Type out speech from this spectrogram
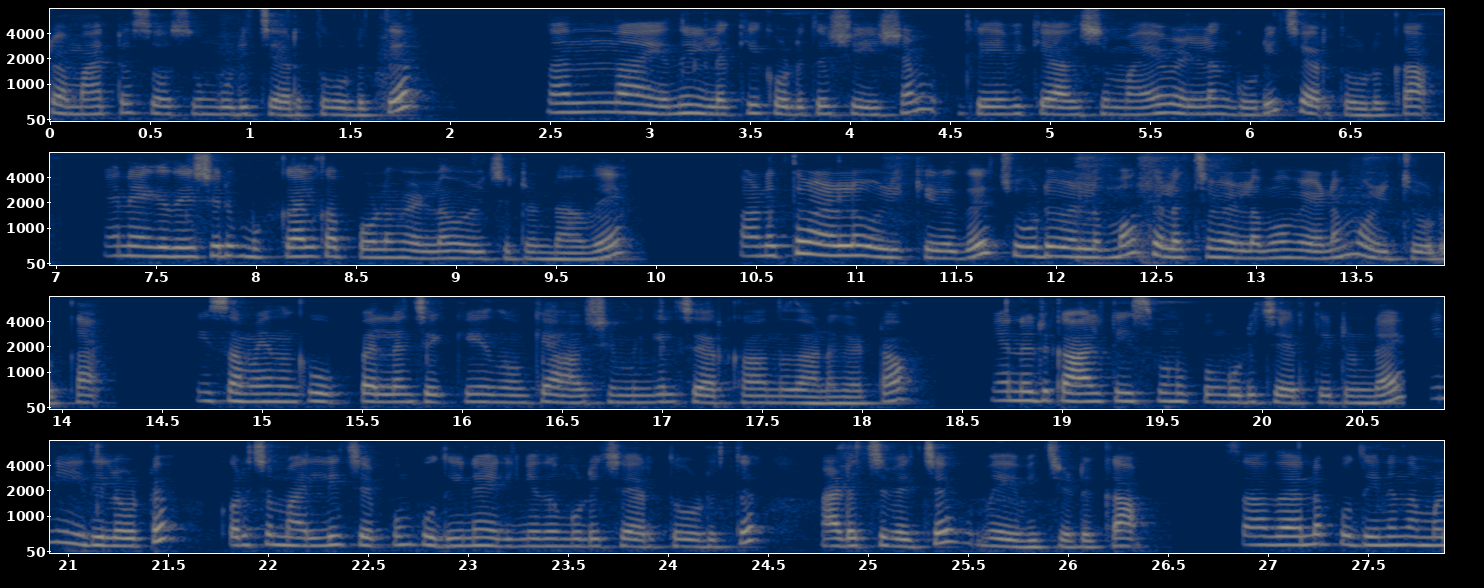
ടൊമാറ്റോ സോസും കൂടി ചേർത്ത് കൊടുത്ത് നന്നായി ഒന്ന് ഇളക്കി കൊടുത്ത ശേഷം ഗ്രേവിക്ക് ആവശ്യമായ വെള്ളം കൂടി ചേർത്ത് കൊടുക്കാം. ഞാൻ ഏകദേശം ഒരു മുക്കാൽ കപ്പോളം വെള്ളം ഒഴിച്ചിട്ടുണ്ടാവേ. തണുത്ത വെള്ളം ഒഴിക്കരുത്. ചൂടുവെള്ളമോ തിളച്ച വെള്ളമോ വേണം ഒഴിച്ചു കൊടുക്കാൻ. ഈ സമയം നിങ്ങൾക്ക് ഉപ്പെല്ലാം ചെക്ക് ചെയ്ത് നോക്കി ആവശ്യമെങ്കിൽ ചേർക്കാവുന്നതാണ് കേട്ടോ. ഞാനൊരു കാൽ ടീസ്പൂൺ ഉപ്പും കൂടി ചേർത്തിട്ടുണ്ട്. ഇനി ഇതിലോട്ട് കുറച്ച് മല്ലിച്ചെപ്പും പുതിന അരിഞ്ഞതും കൂടി ചേർത്ത് കൊടുത്ത് അടച്ചു വെച്ച് വേവിച്ചെടുക്കാം. സാധാരണ പുതിന നമ്മൾ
